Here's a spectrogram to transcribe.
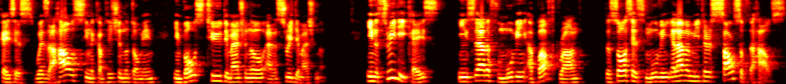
cases with a house in the computational domain in both two-dimensional and three-dimensional. In the 3D case, instead of moving above the ground, the source is moving 11 meters south of the house.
